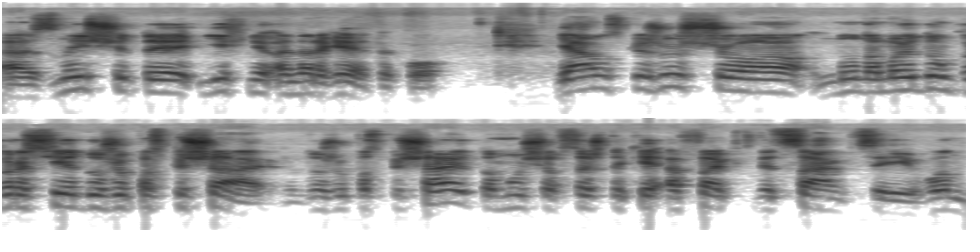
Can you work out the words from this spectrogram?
знищити їхню енергетику. Я вам скажу, що ну на мою думку, Росія дуже поспішає. Дуже поспішає, тому що все ж таки ефект від санкцій він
